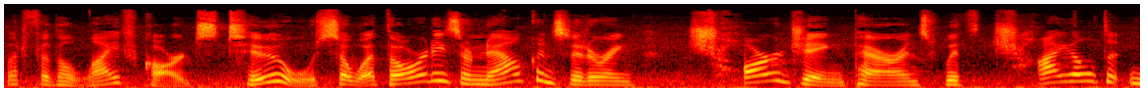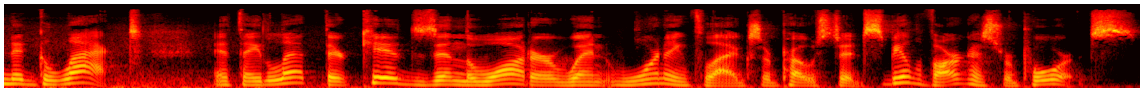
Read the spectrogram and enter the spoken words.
but for the lifeguards, too. So authorities are now considering charging parents with child neglect if they let their kids in the water when warning flags are posted. Sabila Vargas reports.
